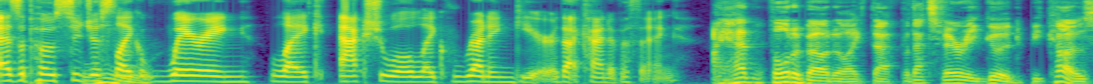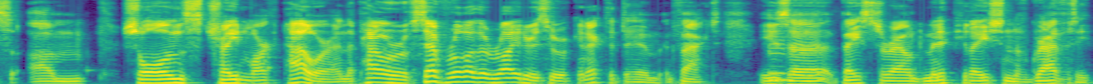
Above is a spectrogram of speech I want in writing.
as opposed to just like wearing like actual like running gear, that kind of a thing. I hadn't thought about it like that, but that's very good because um, Sean's trademark power and the power of several other riders who are connected to him, in fact, is uh, based around manipulation of gravity.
